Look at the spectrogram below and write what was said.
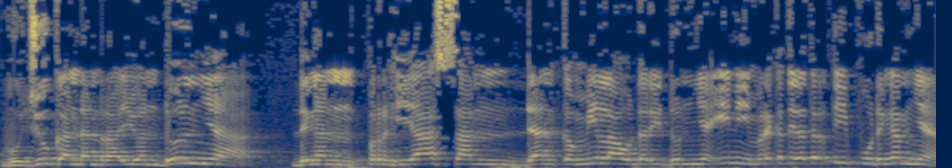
bujukan dan rayuan dunia dengan perhiasan dan kemilau dari dunia ini. Mereka tidak tertipu dengannya.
